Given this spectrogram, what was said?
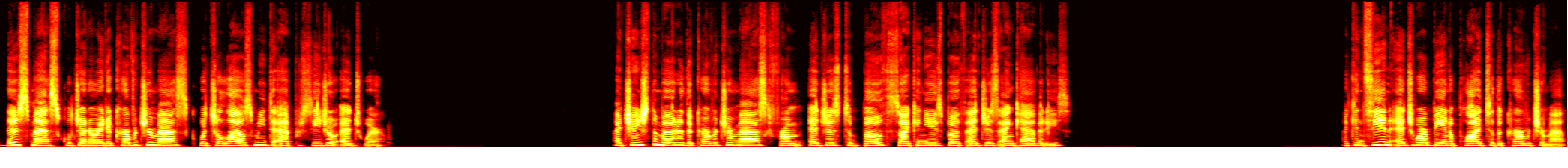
This mask will generate a curvature mask which allows me to add procedural edge wear. I changed the mode of the curvature mask from edges to both so I can use both edges and cavities. I can see an edge wear being applied to the curvature map.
